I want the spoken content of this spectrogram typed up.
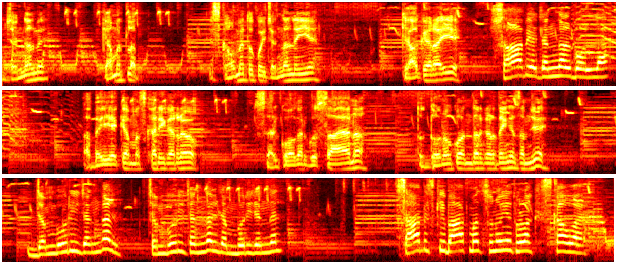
जंगल में? क्या मतलब? इस गाँव में तो कोई जंगल नहीं है। क्या कह रहा है ये? साहब, ये जंगल बोल रहा अबे, ये क्या मस्खरी कर रहे हो? सर को अगर गुस्सा आया ना तो दोनों को अंदर कर देंगे, समझे? जम्बूरी जंगल जम्बूरी जंगल जम्बूरी जंगल। साहब, इसकी बात मत सुनो, ये थोड़ा खिसका हुआ है।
